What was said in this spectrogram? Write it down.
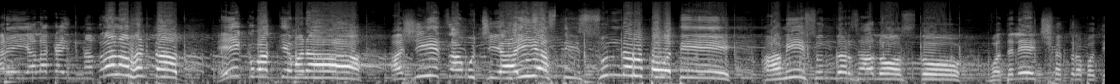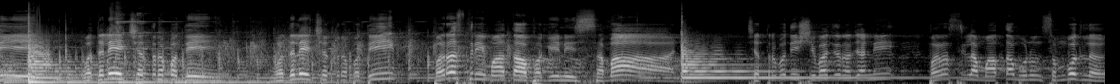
अरे याला काही नजराला म्हणतात. एक वाक्य म्हणा अशीच आमुची आई असती सुंदर रूपवती. आम्ही सुंदर झालो असतो. वदले छत्रपती वदले छत्रपती. वदले छत्रपती परस्त्री माता भगिनी समान छत्रपती शिवाजी राजांनी परस्त्रीला माता म्हणून संबोधलं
